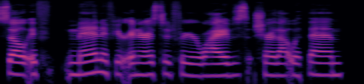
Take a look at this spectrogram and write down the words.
So if men, if you're interested for your wives, share that with them.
